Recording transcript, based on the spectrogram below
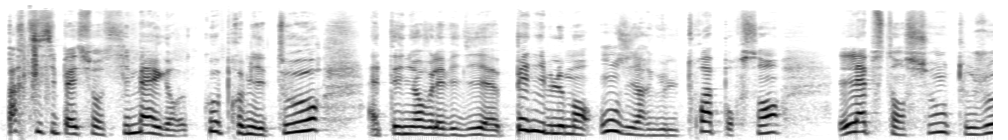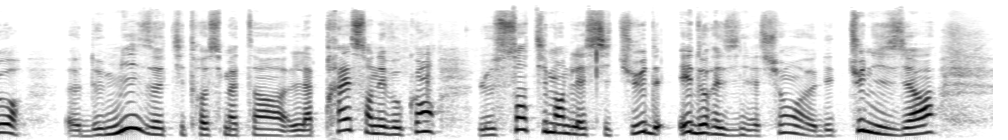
participation aussi maigre qu'au premier tour, atteignant, vous l'avez dit, péniblement 11,3%. L'abstention toujours de mise, titre ce matin la presse, en évoquant le sentiment de lassitude et de résignation des Tunisiens.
